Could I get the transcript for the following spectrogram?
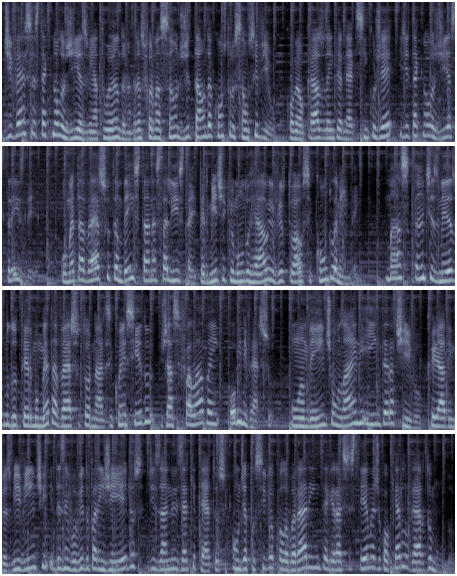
Diversas tecnologias vêm atuando na transformação digital da construção civil, como é o caso da internet 5G e de tecnologias 3D. O metaverso também está nesta lista e permite que o mundo real e o virtual se complementem. Mas antes mesmo do termo metaverso tornar-se conhecido, já se falava em Omniverso, um ambiente online e interativo, criado em 2020 e desenvolvido para engenheiros, designers e arquitetos, onde é possível colaborar e integrar sistemas de qualquer lugar do mundo.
